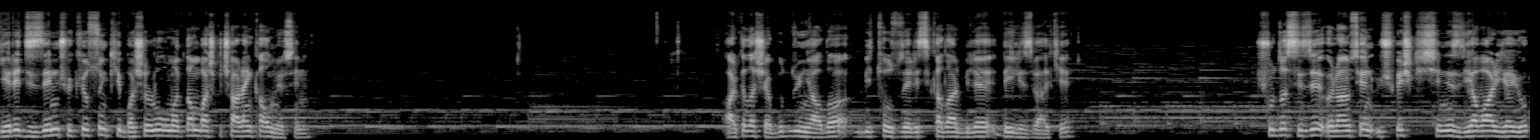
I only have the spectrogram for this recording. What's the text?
yere dizlerini çöküyorsun ki başarılı olmaktan başka çaren kalmıyor senin. Arkadaşlar bu dünyada bir toz zerresi kadar bile değiliz belki. Şurada sizi önemseyen 3-5 kişiniz ya var ya yok.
